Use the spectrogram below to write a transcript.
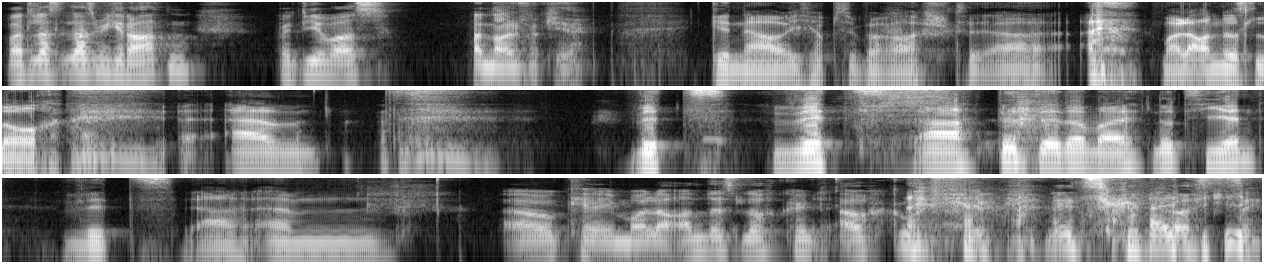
Warte, lass, lass mich raten. Bei dir war's Analverkehr. Genau, ich hab's überrascht. Ja. Mal anderes Loch. ähm, Witz, Witz. Ja, bitte nochmal notieren. Witz. Ja, ähm, Okay, mal ein anderes Loch könnte auch gut für die sein.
